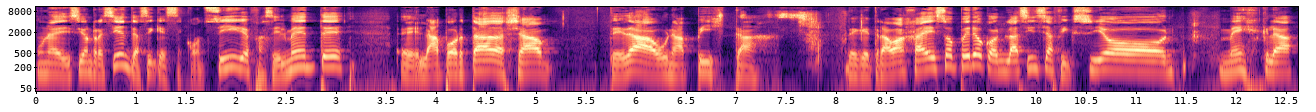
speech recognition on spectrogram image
una edición reciente, así que se consigue fácilmente. Eh, la portada ya te da una pista de que trabaja eso, pero con la ciencia ficción, mezcla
